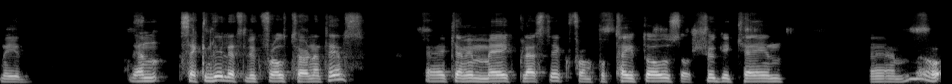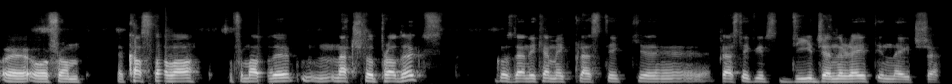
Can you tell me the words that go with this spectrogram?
need. Then, secondly, let's look for alternatives. Uh, can we make plastic from potatoes or sugarcane um, or, or, from cassava from other natural products? Because then we can make plastic, uh, plastic which degenerate in nature.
